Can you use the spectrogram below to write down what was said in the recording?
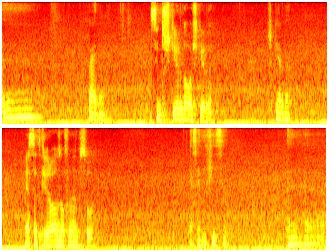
Uh, Biden. Centro-esquerda ou esquerda? Esquerda. Essa de Queiroz ou Fernando Pessoa? Essa é difícil. Uh,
